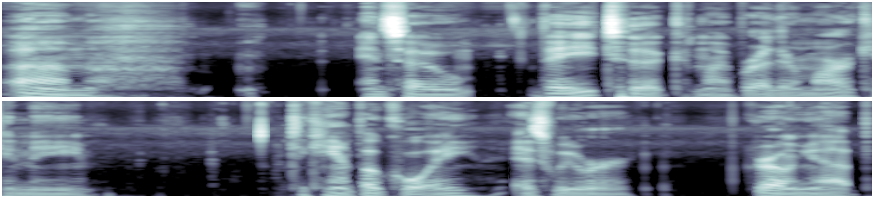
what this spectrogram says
um, and so they took my brother Mark and me to Camp Ocoee as we were growing up.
